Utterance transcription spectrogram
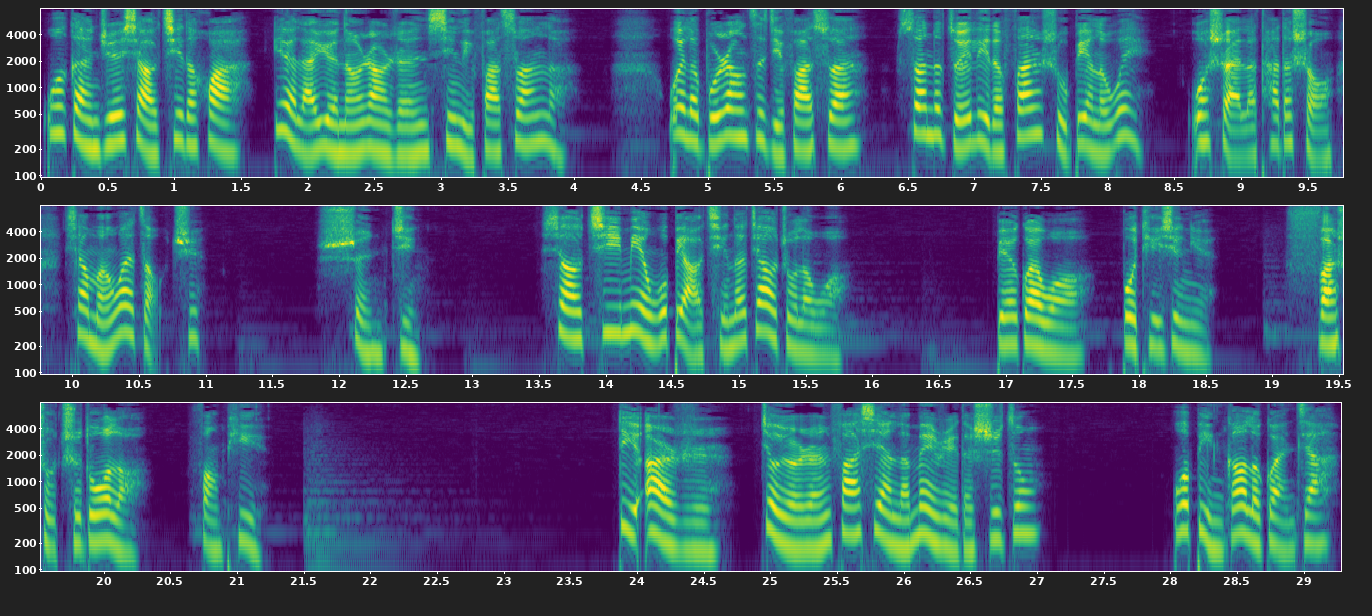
我感觉小七的话越来越能让人心里发酸了。为了不让自己发酸，酸的嘴里的番薯变了味，我甩了他的手，向门外走去。神经！小七面无表情地叫住了我。别怪我不提醒你，番薯吃多了放屁。第二日就有人发现了妹蕊的失踪，我禀告了管家，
